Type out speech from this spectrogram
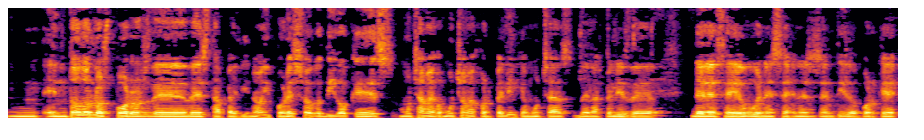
mm, en todos los poros de, de esta peli, ¿no? Y por eso digo que es mucha mejor, mucho mejor peli que muchas de las pelis de, de DCU en ese, en ese sentido, porque,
